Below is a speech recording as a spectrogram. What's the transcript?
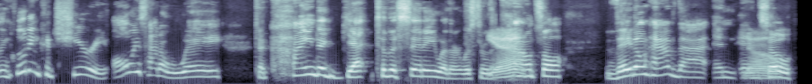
including Carcieri, always had a way to kind of get to the city, whether it was through yeah. the council. They don't have that, and and no. so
